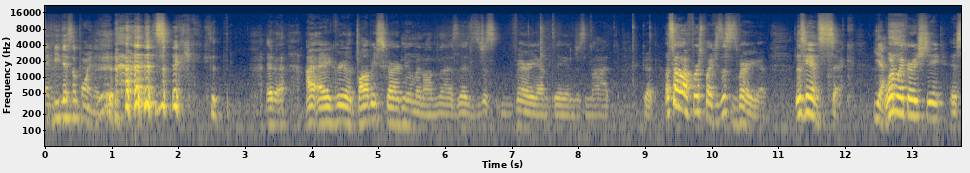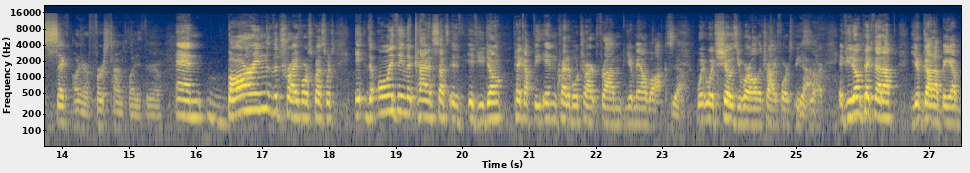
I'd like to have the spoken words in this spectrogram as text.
and be disappointed. And uh, I, I agree with Bobby Scar Newman on this. It's just very empty and just not good. Let's talk about first play because this is very good. This game's sick. Yes. Wind Waker HD is sick on your first time playthrough. And barring the Triforce quest, which it, the only thing that kind of sucks is if you don't pick up the incredible chart from your mailbox, Yeah. which shows you where all the Triforce pieces Yeah. are. If you don't pick that up, you're gonna be a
